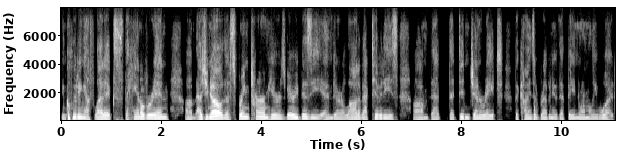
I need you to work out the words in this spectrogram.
including athletics, the Hanover Inn. Um, as you know, the spring term here is very busy and there are a lot of activities um, that, that didn't generate the kinds of revenue that they normally would.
